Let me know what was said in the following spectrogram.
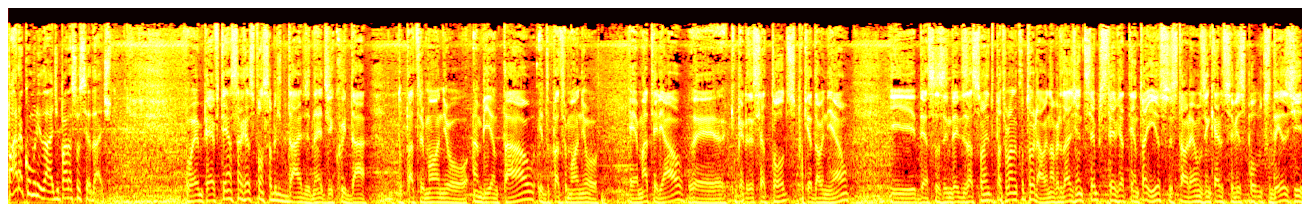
para a comunidade, para a sociedade. O MPF tem essa responsabilidade, né, de cuidar do patrimônio ambiental e do patrimônio eh, material eh, que pertence a todos, porque é da União e dessas indenizações do patrimônio cultural. E na verdade a gente sempre esteve atento a isso. Instauramos inquéritos de serviços públicos desde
